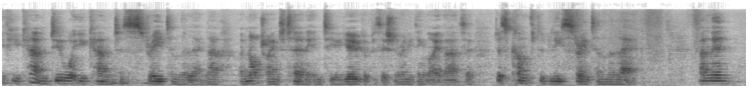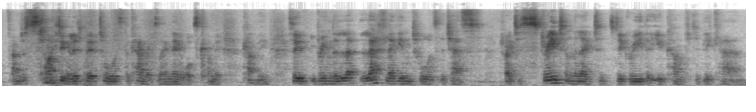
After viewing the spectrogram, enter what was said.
if you can, do what you can to straighten the leg. Now, I'm not trying to turn it into a yoga position or anything like that, so just comfortably straighten the leg. And then I'm just sliding a little bit towards the camera because I know what's coming. coming. So you bring the le left leg in towards the chest, try to straighten the leg to the degree that you comfortably can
